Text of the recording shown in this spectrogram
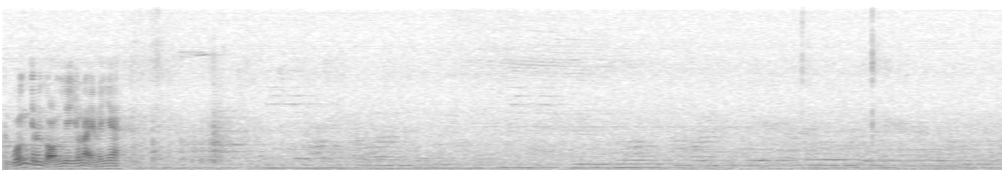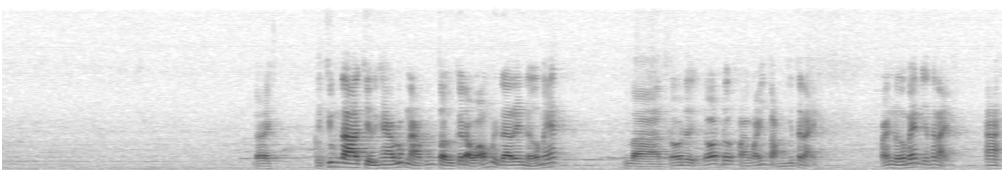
Mình quấn cho nó gọn dây chỗ này đây nha. Đây thì chúng ta trừ hao lúc nào cũng từ cái đầu ống này ra đây nửa mét là đó đó, đó khoảng khoảng tầm như thế này. Khoảng nửa mét như thế này ha.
